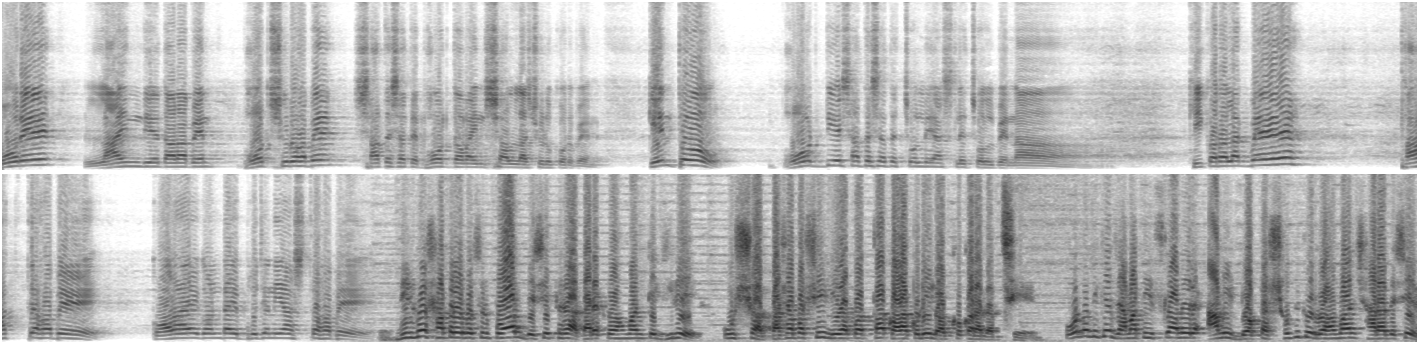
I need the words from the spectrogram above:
করে লাইন দিয়ে দাঁড়াবেন, ভোট শুরু হবে, সাথে সাথে ভোট দেওয়া ইনশাল্লাহ শুরু করবেন। কিন্তু ভোট দিয়ে সাথে সাথে চলে আসলে চলবে না। কি করা লাগবে? থাকতে হবে। দীর্ঘ সতেরো বছর পর দেশে ফেরা তারেক রহমানকে ঘিরে উৎসব, পাশাপাশি নিরাপত্তা কড়াকড়ি লক্ষ্য করা যাচ্ছে। অন্যদিকে জামাতি ইসলামের আমির ডক্টর শফিকুর রহমান সারা দেশের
